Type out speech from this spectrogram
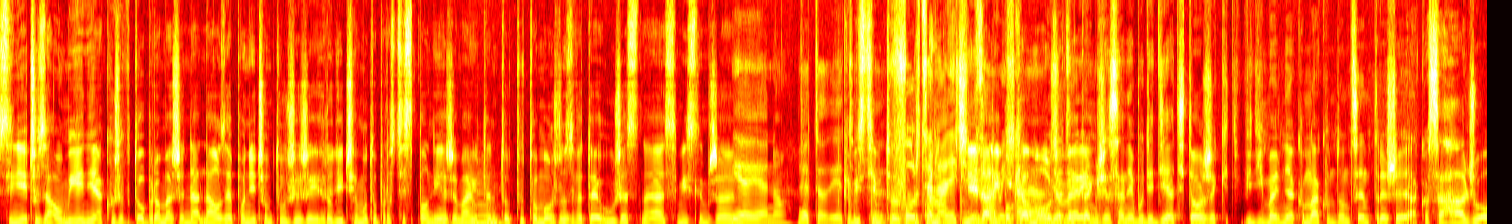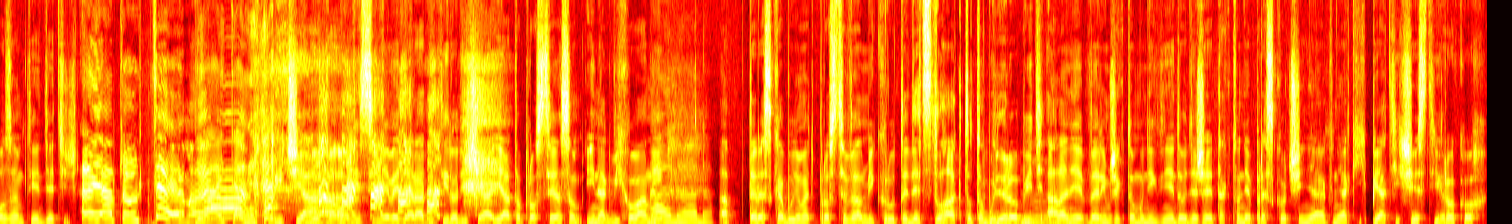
si niečo zaumieni, akože v dobrom a že na, naozaj po niečom túžia, že ich rodičia mu to proste splnia, že majú mm. tento, túto možnosť, veď to je úžasné. Ja si myslím, že... Je, je, no. Je to, je Keby to, ste im to Fúr sa na niečím nedali, pokiaľ zamýšľa. môže. Ja verím, tak- že sa nebude diať to, že keď vidíme v nejakom nakutnom centre, že ako sa hádžu o zem tie deti, že ja to chcem, a Ja aj tak. kričia a oni si nevedia rady, tí rodičia, ja to proste, ja som inak vychovaný Áno, áno. a Tereska bude mať proste veľmi kruté detstvo, ak toto bude robiť, Hmm. ale nie, verím, že k tomu nikdy nedojde, že takto nepreskočí nejak v nejakých 5-6 rokoch,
